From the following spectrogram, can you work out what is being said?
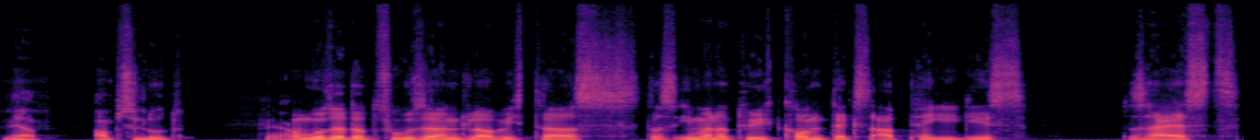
Ja, absolut. Ja. Man muss ja dazu sagen, glaube ich, dass das immer natürlich kontextabhängig ist. Das heißt,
